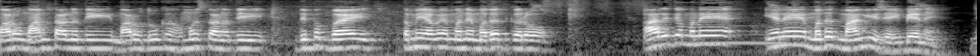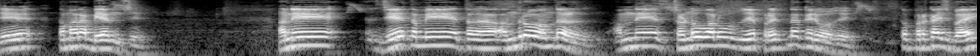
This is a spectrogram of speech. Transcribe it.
મારું માનતા નથી, મારું દુઃખ સમજતા નથી. દીપકભાઈ, તમે હવે મને મદદ કરો. આ રીતે મને એને મદદ માંગી છે એ બેને, જે તમારા બેન છે. અને જે તમે અંદરો અંદર અમને સંડોવવાનો જે પ્રયત્ન કર્યો છે, તો પ્રકાશભાઈ,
